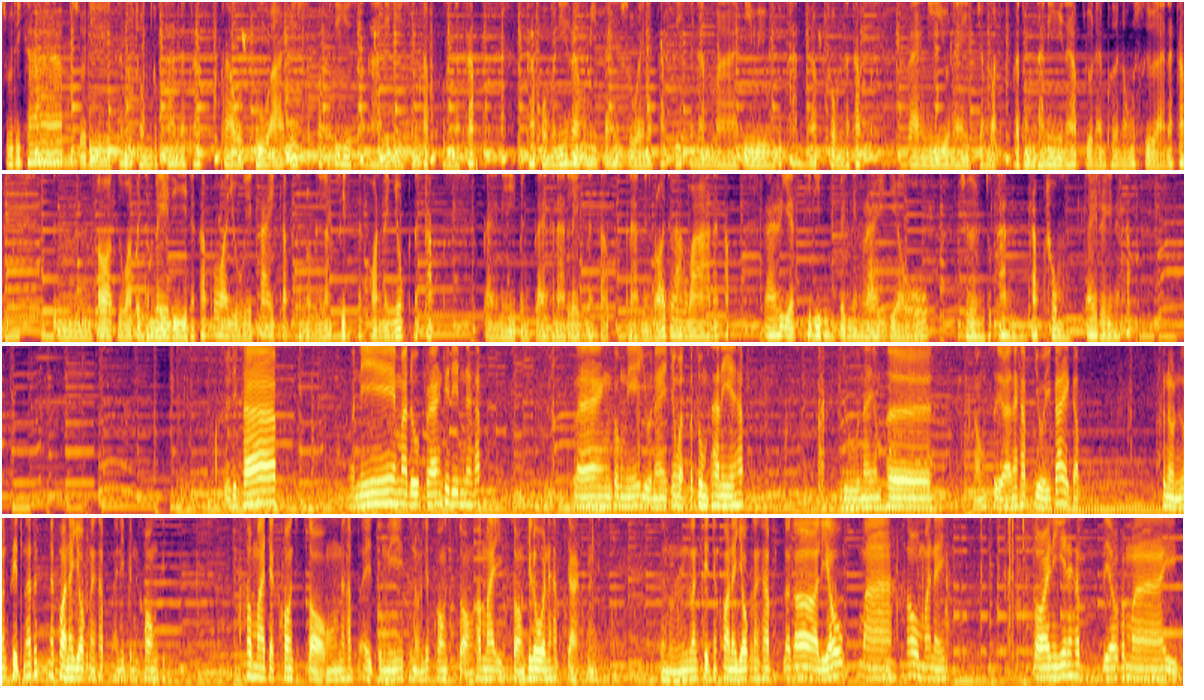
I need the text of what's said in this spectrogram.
สวัสดีครับ สวัสดีท่านผู้ชมทุกท่านนะครับ เรา 2RS Property สังหาดีๆสำหรับคุณนะครับ ครับผมวันนี้เราก็มีแปลงที่สวยนะครับ ที่จะนำมารีวิวทุกท่านรับชมนะครับ แปลงนี้อยู่ในจังหวัดประทุมธานีนะครับ อยู่ในอำเภอหนองเสือนะครับ ซึ่งก็ถือว่าเป็นทำเลดีนะครับ เพราะว่าอยู่ใกล้ๆกับถนนลังสิตนครนายกนะครับ แปลงนี้เป็นแปลงขนาดเล็กนะครับ ขนาด 100 ตารางวานะครับ รายละเอียดที่ดินเป็นอย่างไรเดี๋ยว เชิญทุกท่านรับชมได้เลยนะครับ สวัสดีครับ วันนี้มาดูแปลงที่ดินนะครับ แปลงตรงนี้อยู่ในจังหวัดปทุมธานีนะครับ อยู่ในอำเภอหนองเสือนะครับ อยู่ใกล้กับถนนลังสิตนครนายกนะครับ อันนี้เป็นคลอง10เข้ามาจากคลอง 12 นะครับไอ้ตรงนี้ถนนเรียบคลอง 12 เข้ามาอีก 2 กิโลนะครับ จาก ถนนลังสิตนครนายกนะครับ แล้วก็เลี้ยวมาเข้ามาในซอยนี้นะครับเลี้ยวเข้ามาอีก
